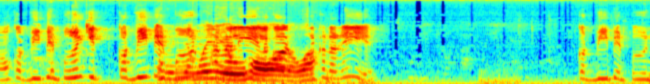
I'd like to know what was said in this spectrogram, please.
อ๋อกด V เปลี่ยนปืนกิดกด V เปลี่ยนปืนยังไม่คาเร็นาวรีพอแล้วก็เหรอวะ เซคันดารีกด V เปลี่ยนปืน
